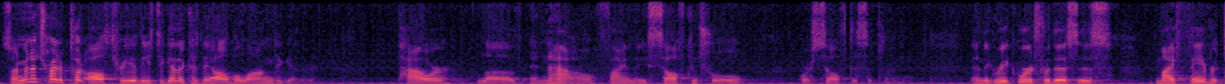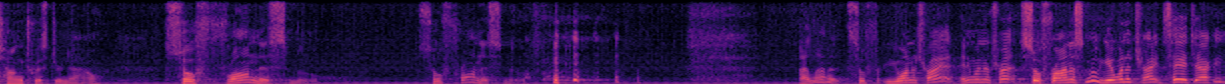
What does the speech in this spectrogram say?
So I'm going to try to put all three of these together because they all belong together power, love, and now, finally, self control or self discipline. And the Greek word for this is my favorite tongue twister now, sophronismu. Sophronismu. I love it. So you want to try it? Anyone want to try it? Sophronismu. You want to try it? Say it, Jackie.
